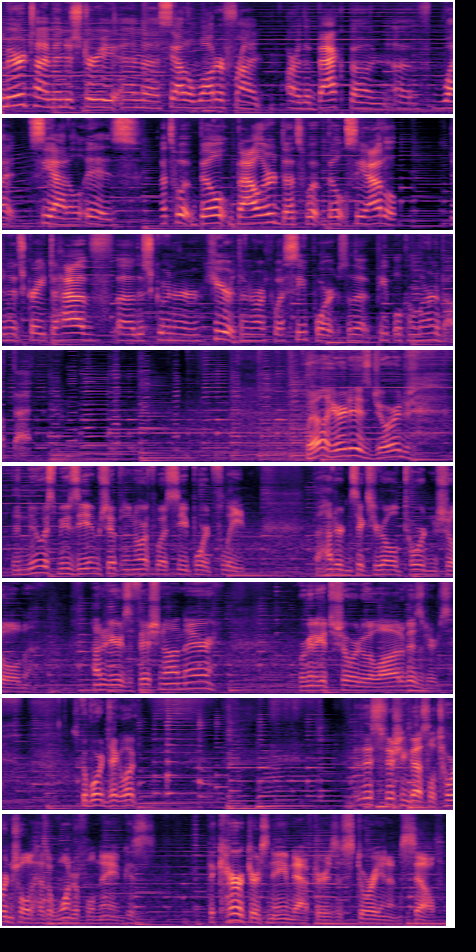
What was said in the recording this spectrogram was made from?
Maritime industry and the Seattle waterfront are the backbone of what Seattle is. That's what built Ballard, that's what built Seattle. And it's great to have uh, the schooner here at the Northwest Seaport so that people can learn about that. Well, here it is, George. The newest museum ship in the Northwest Seaport Fleet. The 106-year-old Tordenskjold. 100 years of fishing on there. We're gonna get to show her to a lot of visitors. Let's go aboard and take a look. This fishing vessel, Tordenskjold, has a wonderful name because the character it's named after is a story in himself.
